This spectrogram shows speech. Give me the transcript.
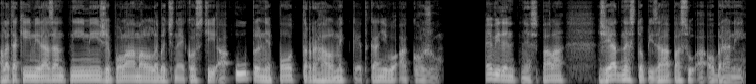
ale takými razantnými, že polámal lebečné kosti a úplne potrhal mekké tkanivo a kožu. Evidentne spala, žiadne stopy zápasu a obrany.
